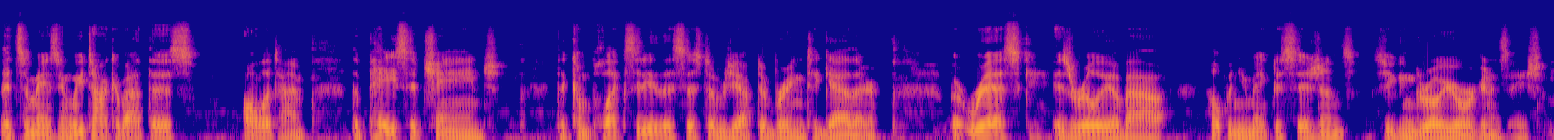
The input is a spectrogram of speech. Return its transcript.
It's amazing. We talk about this all the time the pace of change, the complexity of the systems you have to bring together. But risk is really about helping you make decisions so you can grow your organization.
